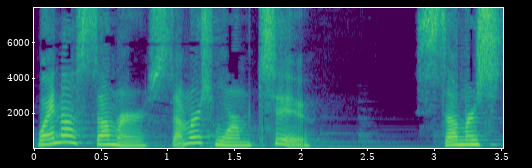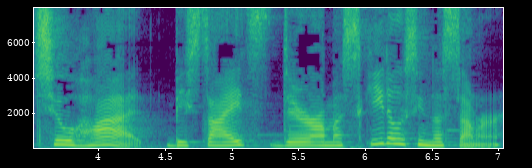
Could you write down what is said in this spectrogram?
Why not summer? Summer's warm too. Summer's too hot. Besides, there are mosquitoes in the summer.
